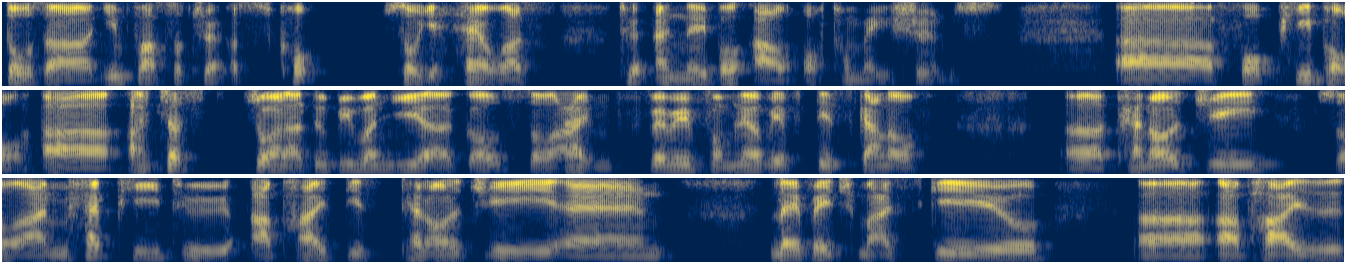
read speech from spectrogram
Those are infrastructure as code, so it helps us to enable our automations. Uh, for people, uh, I just joined Adobe one year ago, so I'm very familiar with this kind of technology. So I'm happy to apply this technology and leverage my skill, uh, apply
